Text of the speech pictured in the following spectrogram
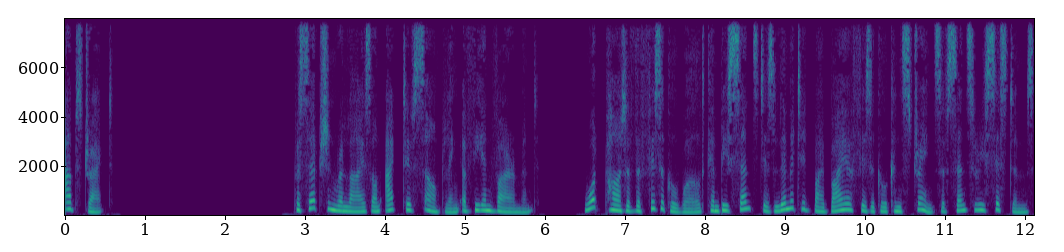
Abstract Perception relies on active sampling of the environment. What part of the physical world can be sensed is limited by biophysical constraints of sensory systems,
